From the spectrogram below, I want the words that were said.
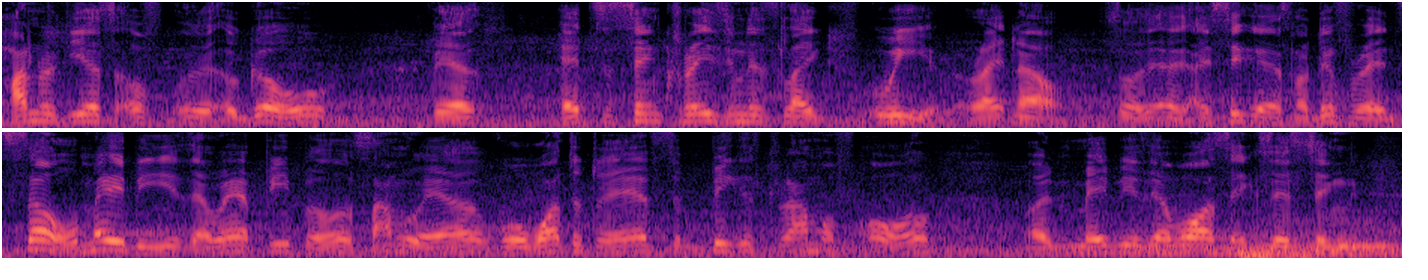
hundred years of, uh, ago had the same craziness like we right now. So I, I think there's no difference. So maybe there were people somewhere who wanted to have the biggest drum of all. Maybe there was existing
